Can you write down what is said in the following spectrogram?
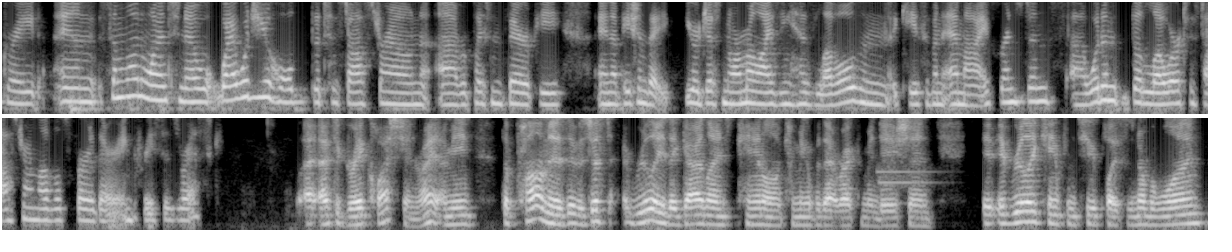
Great. And someone wanted to know why would you hold the testosterone uh, replacement therapy in a patient that you're just normalizing his levels in a case of an MI, for instance? Uh, wouldn't the lower testosterone levels further increase his risk? that's a great question, right? I mean, the problem is it was just really the guidelines panel coming up with that recommendation. It, it really came from two places. Number one,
